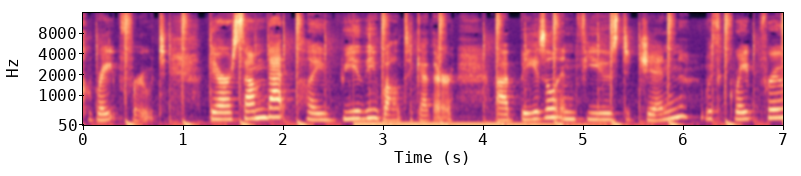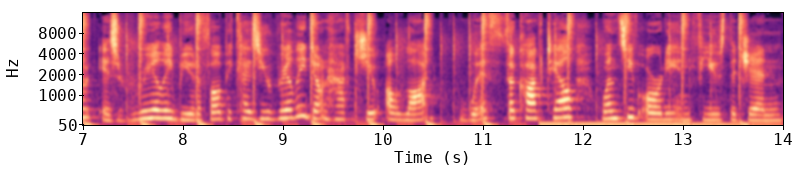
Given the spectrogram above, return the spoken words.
grapefruit, there are some that play really well together. Uh, basil infused gin with grapefruit is really beautiful because you really don't have to do a lot with the cocktail once you've already infused the gin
